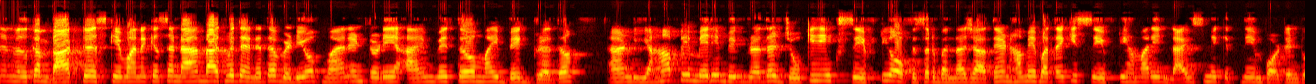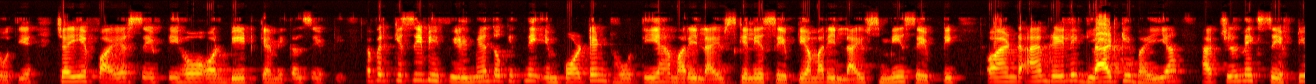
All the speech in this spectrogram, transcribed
and welcome back to SK Vanakas and I am back with another video of mine. And today I am with uh, my big brother. And यहाँ पे मेरे बिग ब्रदर जो कि एक सेफ्टी ऑफिसर बनना चाहते हैं। एंड हमें पता है कि सेफ्टी हमारी लाइफ में कितनी इंपॉर्टेंट होती है। चाहे ये फायर सेफ्टी हो और बीट केमिकल सेफ्टी या फिर किसी भी फ़ील्ड में तो कितनी इंपॉर्टेंट होती है हमारी लाइफ के लिए सेफ्टी हमारी लाइफ में safety and I am really glad कि भैया एक्चुअल में एक सेफ्टी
